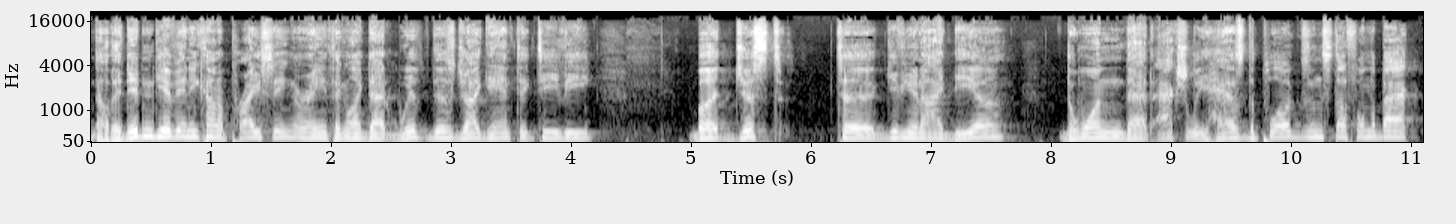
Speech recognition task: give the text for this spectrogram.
Now, they didn't give any kind of pricing or anything like that with this gigantic TV, but just to give you an idea, the one that actually has the plugs and stuff on the back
